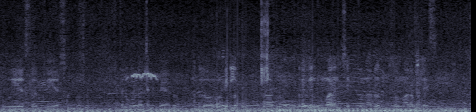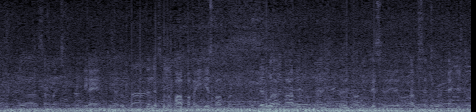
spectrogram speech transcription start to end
టూ ఇయర్స్ త్రీ ఇయర్స్ ఉంటుంది. అతను కూడా చనిపోయారు అందులో అతను ప్రవీణ్ కుమార్ అని చెప్తున్నారు. సోమారం కలిసి సంబంధించిన గారు అతను అసలు పాప ఫైవ్ ఇయర్స్ పాప. ఇద్దరు కూడా కార్లు ఉన్నారు. కూడా కంటిన్యూ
